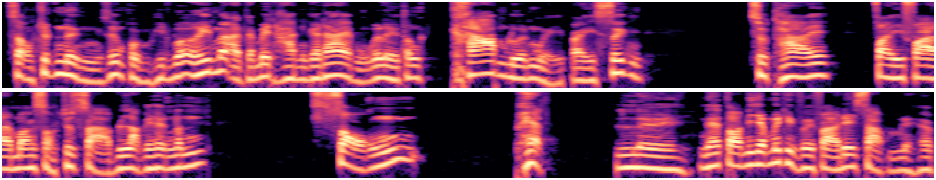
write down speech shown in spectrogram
2.1 ซึ่งผมคิดว่าเฮ้ยมันอาจจะไม่ทันก็ได้ ผมก็เลยต้องข้ามลวนเหมยไป ซึ่งสุดท้ายไฟไฟมา 2.3 หลังจากนั้น 2 แพทเลยนะตอนนี้ยังไม่ถึงไฟฟ้าได้ซ้ำนะครับ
